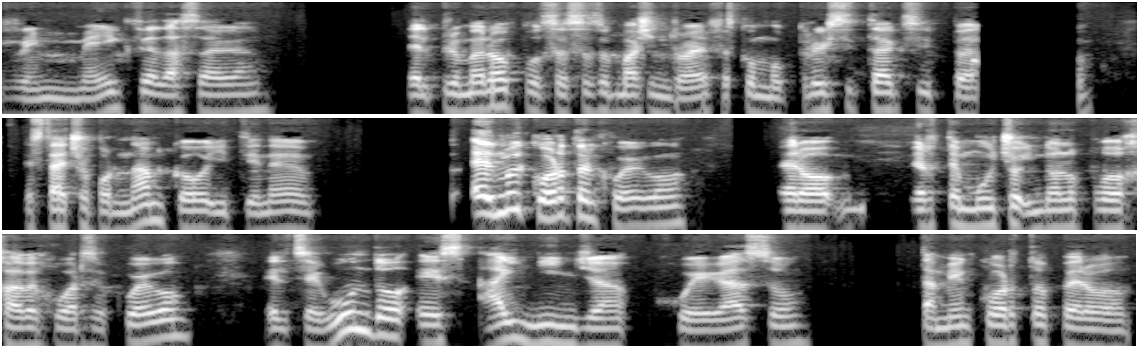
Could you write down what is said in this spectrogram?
remake de la saga. El primero pues es ese Machine Drive, es como Crazy Taxi, pero está hecho por Namco y tiene... Es muy corto el juego, pero me divierte mucho y no lo puedo dejar de jugar ese juego. El segundo es I Ninja, juegazo, también corto, pero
